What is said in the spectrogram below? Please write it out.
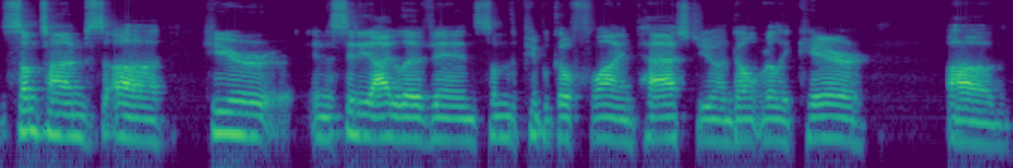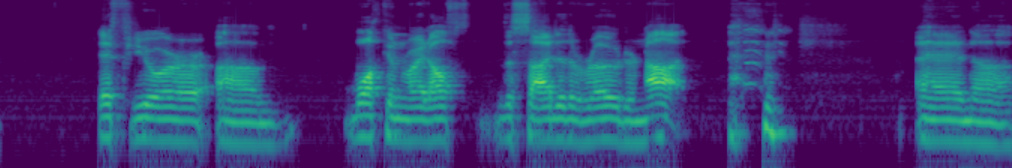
Sometimes uh, here in the city I live in, some of the people go flying past you and don't really care um, if you're um, walking right off the side of the road or not. and uh,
